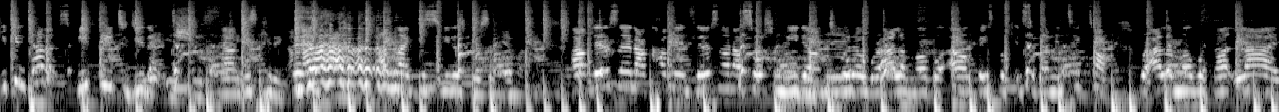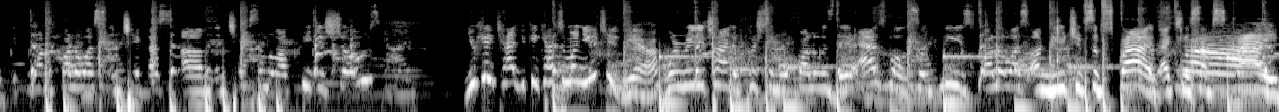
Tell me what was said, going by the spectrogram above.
you can tell us. Be free to do that. Issues. No, I'm just kidding. I'm, not, I'm like the sweetest person ever. Um, let us know in our comments. Let us know on our social media on. Twitter. We're Love Marvel L, Facebook, Instagram, and TikTok. We're LoveMelville live. If you want to follow us and check us um and check some of our previous shows, you can catch you can catch them on YouTube. Yeah. We're really trying to push some more followers there as well. So please follow us on YouTube. Subscribe. Actually, subscribe.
